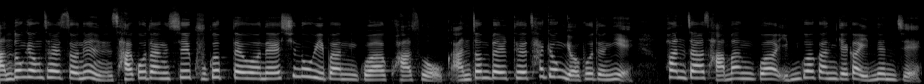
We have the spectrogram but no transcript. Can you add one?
안동경찰서는 사고 당시 구급대원의 신호 위반과 과속, 안전벨트 착용 여부 등이 환자 사망과 인과관계가 있는지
